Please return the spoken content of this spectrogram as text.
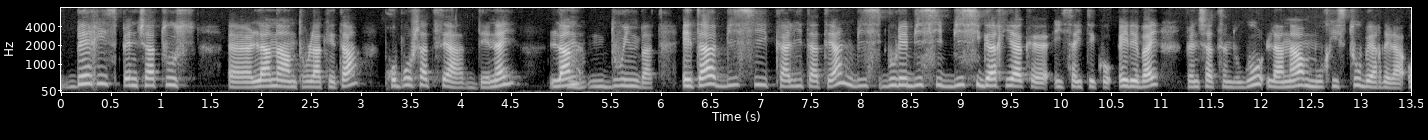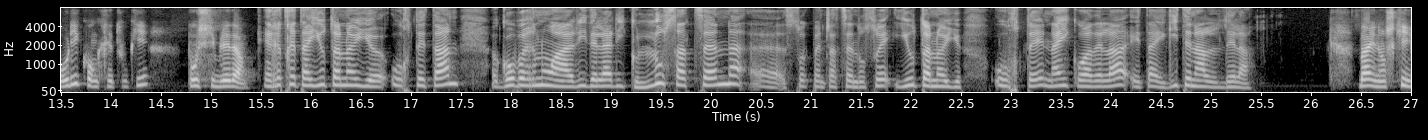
berriz pentsatuz uh, lana antolaketa, proposatzea denei, lan mm. duin bat. Eta bizi kalitatean, bizi, gure bizi bizigarriak uh, izaiteko ere bai, pentsatzen dugu lana murriztu behar dela. Hori konkretuki posible da. Erretreta jutanoi eh, urtetan, gobernua ari delarik luzatzen, uh, zuek pentsatzen duzu, jutanoi urte nahikoa dela eta egiten aldela. Bai, noski,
